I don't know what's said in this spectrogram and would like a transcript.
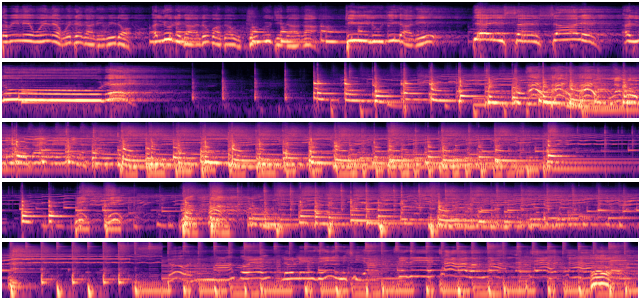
သမီးလေးဝင်းလေဝင်းတဲ့ကနေပြီးတော့အလူတကအလူမပြောက်ကိုဂုံပြုကျင်တာကဒီလူကြီးကလေပြိဿရှားတဲ့အလူတဲ့ 那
